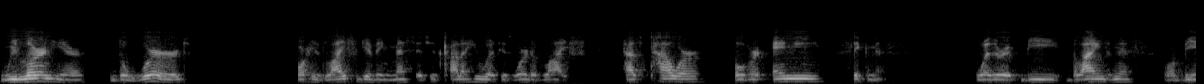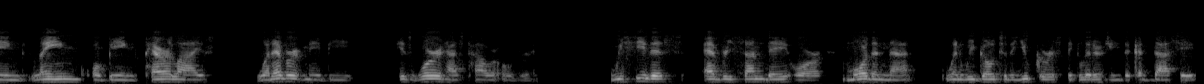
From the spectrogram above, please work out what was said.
We learn here the word or his life-giving message, his kalahiwat, his word of life, has power over any sickness, whether it be blindness or being lame or being paralyzed, whatever it may be, his word has power over it. We see this every Sunday or more than that when we go to the Eucharistic liturgy, the Kaddase,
